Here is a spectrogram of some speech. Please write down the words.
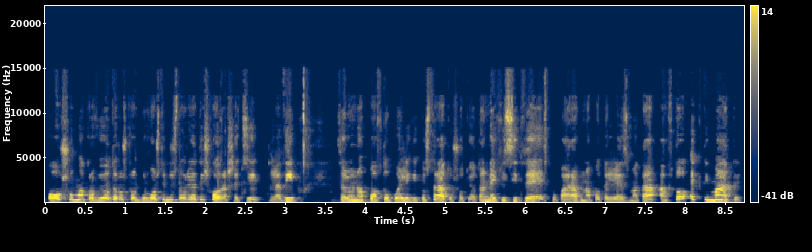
όσο μακροβιότερος πρωθυπουργός στην ιστορία της χώρας. Έτσι. Δηλαδή, θέλω να πω αυτό που έλεγε και ο Στράτος, ότι όταν έχεις ιδέες που παράγουν αποτελέσματα, αυτό εκτιμάται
